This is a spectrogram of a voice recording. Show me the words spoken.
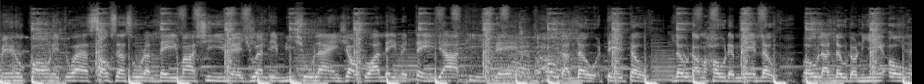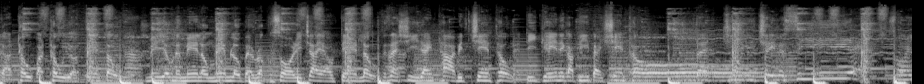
မင်းတို့ကောင်းနေတော့စောက်ဆန်ဆိုတာလိမ်မရှိမဲ့ရွက်တွေမီရှိုးလိုက်ရင်ရောက်သွားလိမ့်မယ်တိမ်ကြထီပဲမဟုတ်တာလို့အတေးတုပ်လို့တာမဟုတ်တယ်မင်းလို့ပုတ်လာလို့တော့နင်းအုပ်ကထုတ်ပါထုတ်ရောတင်းတုပ်မင်းယုံနဲ့မင်းလုံးမင်းမလို့ပဲ rock sorry ကြောက်အောင်တင်းလို့သက်ရှိတိုင်းထားပြီးချင်းထုတ်ဒီ game တွေကပြီးပိုင်ရှင်းထုတ်တက်ချီချိန်မစီဆွန်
